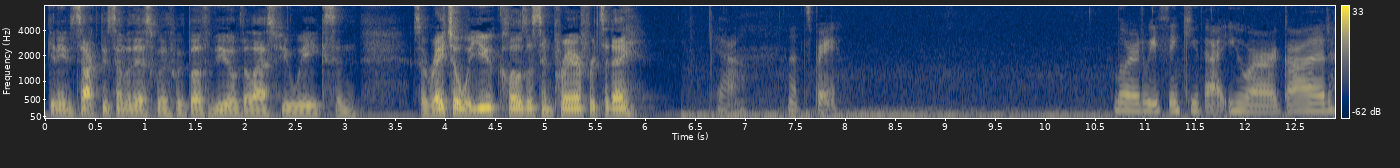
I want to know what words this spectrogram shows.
Getting to talk through some of this with with both of you over the last few weeks. And so, Rachel, will you close us in prayer for today? Yeah, let's pray. Lord, we thank you that you are our God,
